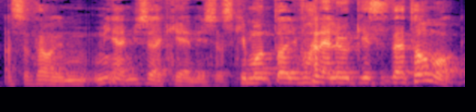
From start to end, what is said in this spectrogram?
Azt mondtam, hogy milyen, mi a kérdés ez? Ki mondta, hogy van előkészített homok?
